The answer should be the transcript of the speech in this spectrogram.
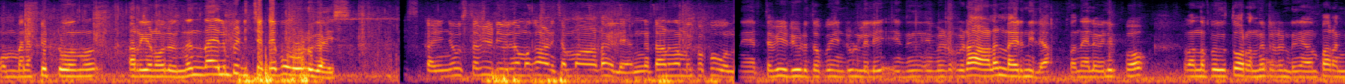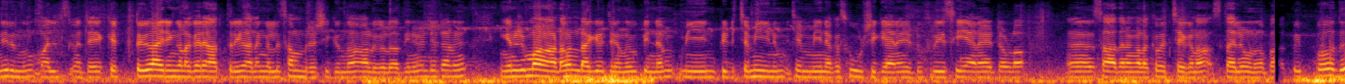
കൊമ്പനെ കിട്ടുമെന്ന് അറിയണമല്ലോ ഇന്ന് എന്തായാലും പിടിച്ചിട്ടേ പോവുള്ളൂ ഗൈസ് കഴിഞ്ഞ ദിവസത്തെ വീഡിയോയിൽ നമ്മൾ കാണിച്ച മാടമില്ലേ? നമ്മൾ ഇപ്പൊ പോകുന്നത്? നേരത്തെ വീഡിയോ എടുത്തപ്പോ ഇതിന്റെ ഉള്ളിൽ ഇത് ഇവിടെ ഇവിടെ ആളുണ്ടായിരുന്നില്ല. അപ്പൊ നിലവിൽ ഇപ്പോ വന്നപ്പോ ഇത് തുറന്നിട്ടിട്ടുണ്ട്. ഞാൻ പറഞ്ഞിരുന്നു മത്സ്യ മറ്റേ കെട്ട് കാര്യങ്ങളൊക്കെ രാത്രി കാലങ്ങളിൽ സംരക്ഷിക്കുന്ന ആളുകൾ അതിന് വേണ്ടിയിട്ടാണ് ഒരു മാടം ഉണ്ടാക്കി വെച്ചിരുന്നത്. പിന്നെ മീൻ പിടിച്ച മീനും ചെമ്മീനൊക്കെ സൂക്ഷിക്കാനായിട്ട് ഫ്രീസ് ചെയ്യാനായിട്ടുള്ള സാധനങ്ങളൊക്കെ വെച്ചേക്കണ സ്ഥലമാണ്. അപ്പം ഇപ്പോൾ അത്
